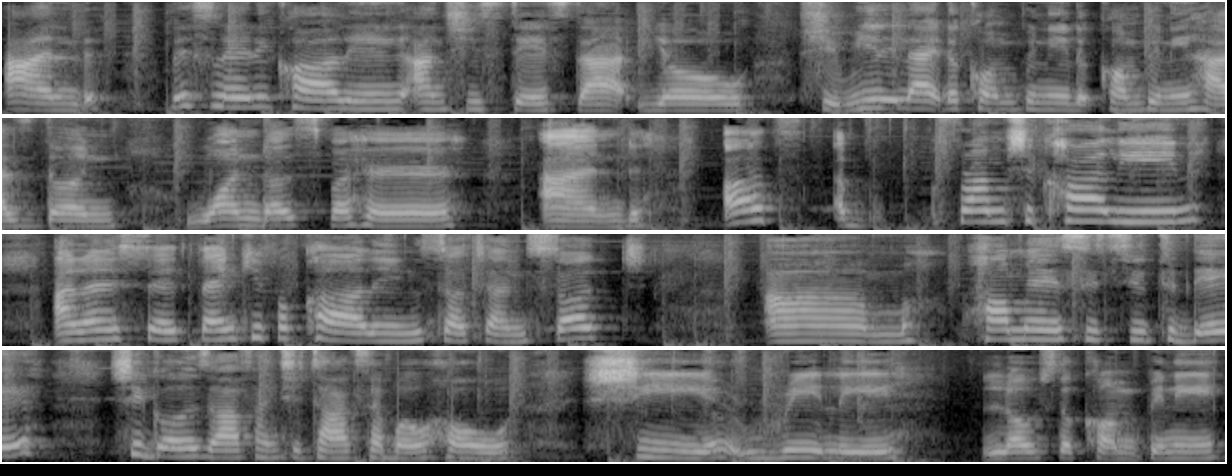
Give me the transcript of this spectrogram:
And this lady calling and she states that yo, she really liked the company. The company has done wonders for her. And out from she calling and I said, Thank you for calling such and such. Um, how may I assist you today? She goes off and she talks about how she really loves the company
